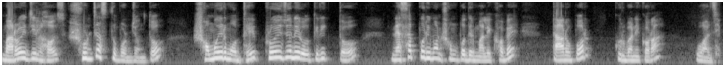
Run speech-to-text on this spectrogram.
বারোই জিলহজ সূর্যাস্ত পর্যন্ত সময়ের মধ্যে প্রয়োজনের অতিরিক্ত নেশাব পরিমাণ সম্পদের মালিক হবে, তার উপর কুরবানি করা ওয়াজিব।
